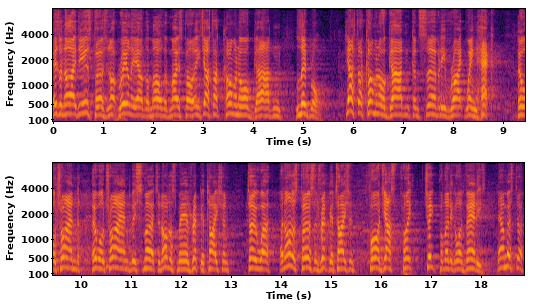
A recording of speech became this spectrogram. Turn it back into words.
is an ideas person, not really out of the mould of most politics, just a common old garden liberal, just a common old garden conservative right-wing hack who will try and who will try and besmirch an honest man's reputation to uh, an honest person's reputation for just cheap political advantage. Now, Mr.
